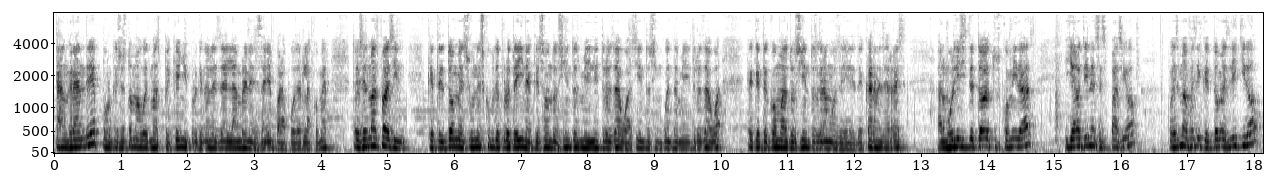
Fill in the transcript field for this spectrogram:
tan grande porque su estómago es más pequeño y porque no les da el hambre necesaria para poderla comer. Entonces es más fácil que te tomes un scoop de proteína que son 200 mililitros de agua, 150 mililitros de agua, que que te comas 200 gramos de, carne de res. A lo mejor hiciste todas tus comidas y ya no tienes espacio, pues es más fácil que tomes líquido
